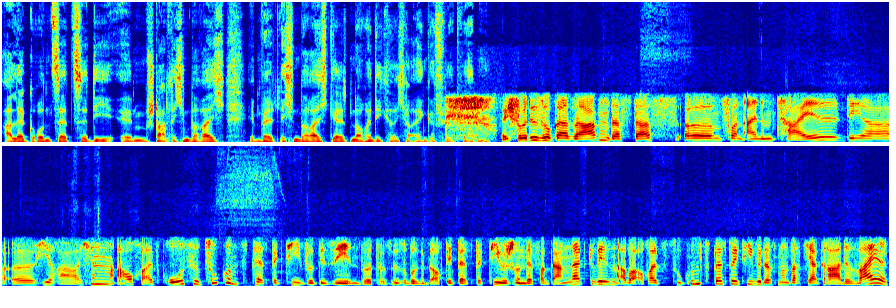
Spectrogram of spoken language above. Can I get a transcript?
alle Grundsätze, die im staatlichen Bereich, im weltlichen Bereich gelten, auch in die Kirche eingeführt werden? Ich würde sogar sagen, dass das äh, von einem Teil der äh, Hierarchen auch als große Zukunftsperspektive gesehen wird. Das ist übrigens auch die Perspektive schon der Vergangenheit gewesen, aber auch als Zukunftsperspektive, dass man sagt, ja gerade weil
